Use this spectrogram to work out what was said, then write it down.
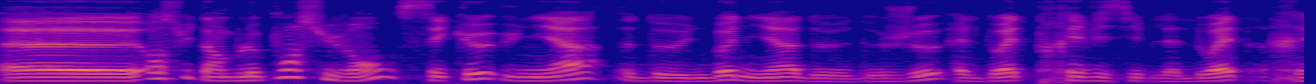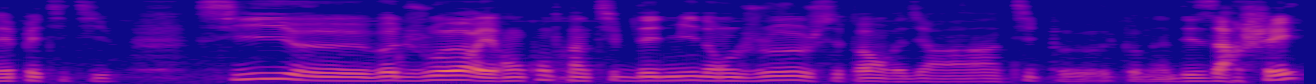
Euh, ensuite, un, le point suivant, c'est qu'une une bonne IA de, jeu, elle doit être prévisible, elle doit être répétitive. Si euh, votre joueur il rencontre un type d'ennemi dans le jeu, je sais pas, on va dire un type euh, comme des archers,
